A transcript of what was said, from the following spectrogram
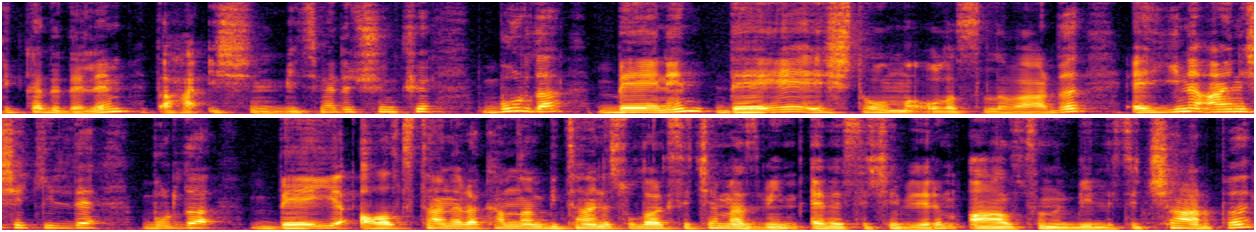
Dikkat edelim. Daha işim bitmedi çünkü. Burada B'nin D'ye eşit olma olasılığı vardı. E yine aynı şekilde burada B'yi 6 tane rakamdan bir tanesi olarak seçemez miyim? Evet seçebilirim. 6'nın birlisi çarpı.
